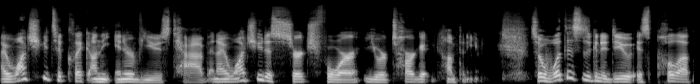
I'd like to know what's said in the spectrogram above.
I want you to click on the interviews tab and I want you to search for your target company. So, what this is going to do is pull up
